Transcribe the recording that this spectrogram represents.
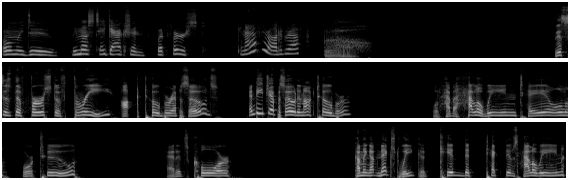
only do. We must take action. But first, can I have your autograph? This is the first of three October episodes, and each episode in October will have a Halloween tale or two at its core. Coming up next week, a Kid Detectives Halloween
